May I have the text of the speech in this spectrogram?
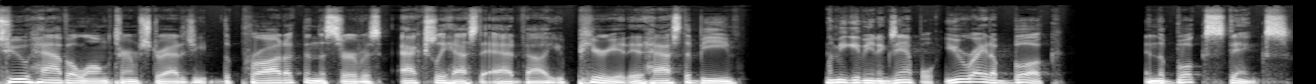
to have a long term strategy, the product and the service actually has to add value, period. It has to be, let me give you an example. You write a book and the book stinks,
